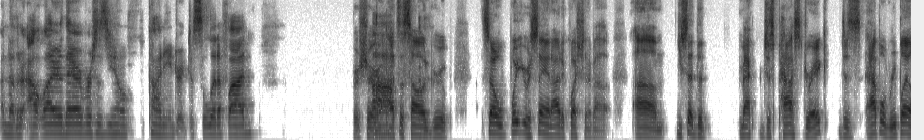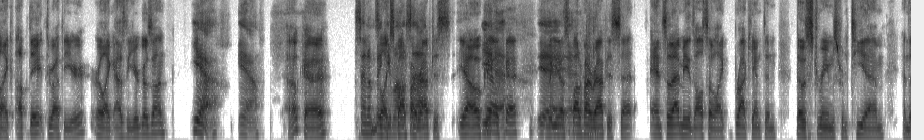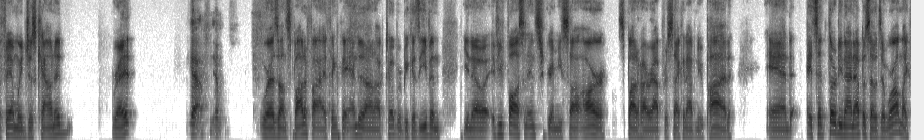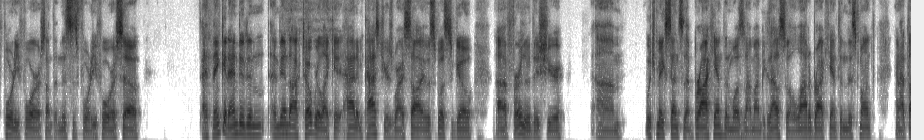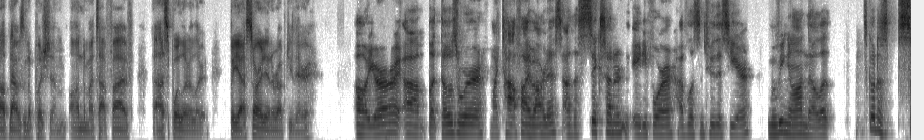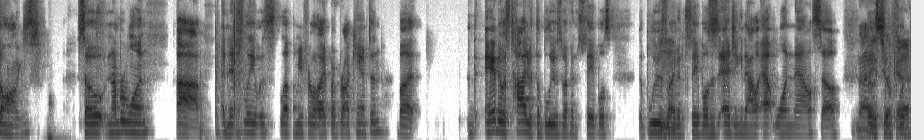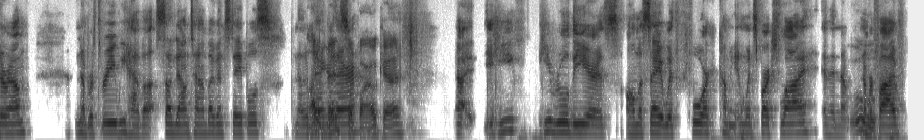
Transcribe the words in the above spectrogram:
another outlier there versus, you know, Kanye and Drake just solidified. For sure. Uh, That's a solid group. So what you were saying, I had a question about. Um, you said that Mac just passed Drake. Does Apple replay like update throughout the year or like as the year goes on? Yeah. Yeah. Okay. Send them so like Spotify Wrapped is yeah, okay, yeah. okay. Yeah. But you know, yeah. Spotify Wrapped is set. And so that means also like Brockhampton, those streams from TM and the family just counted, right? Yeah. Yep. Whereas on Spotify, I think they ended on October because even, you know, if you follow us on Instagram, you saw our Spotify wrap for Second Avenue Pod and it said 39 episodes and we're on like 44 or something this is 44 so i think it ended in, in the end of october like it had in past years where i saw it was supposed to go uh, further this year um, which makes sense that brockhampton wasn't on mine because i also a lot of brockhampton this month and i thought that was going to push them onto my top five uh, spoiler alert but yeah sorry to interrupt you there Oh, you're all right. Um, but those were my top five artists out of the 684 I've listened to this year. Moving on though, let, let's go to songs. So number one, uh, initially it was "Love Me for Life" by Brockhampton, but and it was tied with the Blues by Vince Staples. The Blues mm. by Vince Staples is edging it out at one now, so nice, those two okay. have flipped around. Number three, we have uh, "Sundown Town" by Vince Staples. Another banger there so far. Okay, uh, he he ruled the year, as almost say, with four coming in when sparks fly, and then no, number five,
